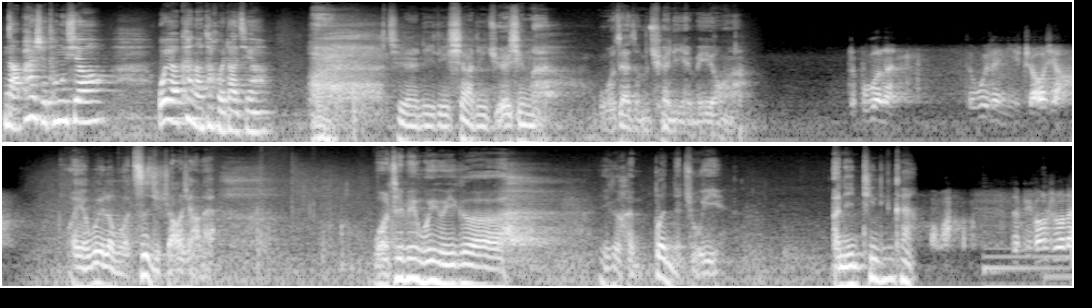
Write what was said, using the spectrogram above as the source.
哪怕是通宵，我也要看到她回到家。唉，既然你已经下定决心了，我再怎么劝你也没用了。这不过呢，这为了你着想，我也为了我自己着想呢。我这边我有一个一个很笨的主意，啊，您听听看。好吧？那比方说呢，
